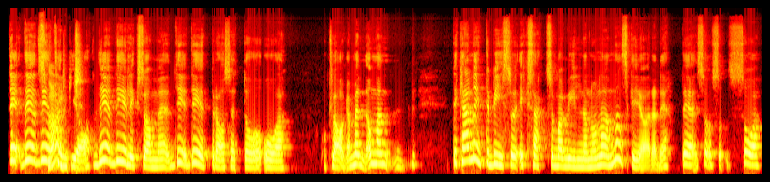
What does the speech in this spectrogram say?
Det, det, det tänker jag. Det, det, är liksom, det, det är ett bra sätt att, att, att klaga. Men om man, det kan inte bli så exakt som man vill när någon annan ska göra det. det så, så, så,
